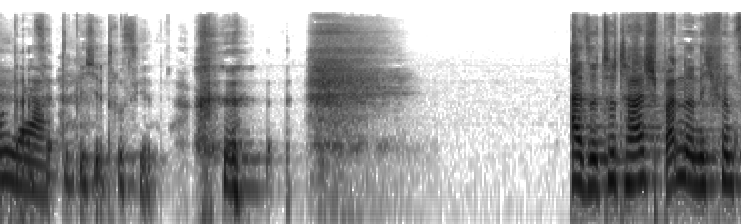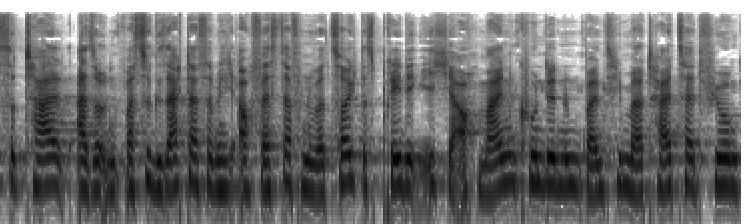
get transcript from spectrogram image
Oh ja. Das hätte mich interessiert. Also total spannend und ich finde es total, also und was du gesagt hast, bin ich auch fest davon überzeugt, das predige ich ja auch meinen Kundinnen beim Thema Teilzeitführung.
